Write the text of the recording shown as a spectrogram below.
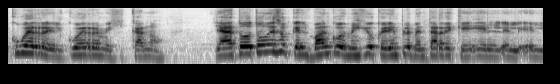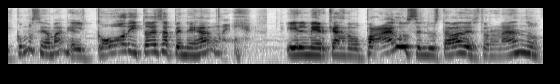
QR, el QR mexicano. Ya todo, todo eso que el Banco de México quería implementar de que el, el, ¿cómo se llama? El COD y toda esa pendeja. El mercado pago se lo estaba destronando.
